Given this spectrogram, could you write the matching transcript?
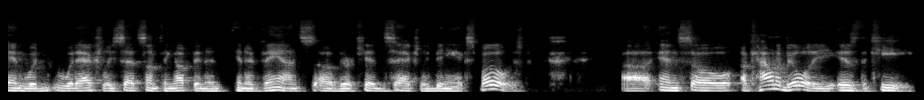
and would would actually set something up in in advance of their kids actually being exposed. Uh, and so accountability is the key.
